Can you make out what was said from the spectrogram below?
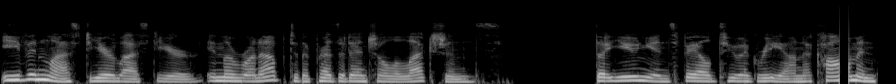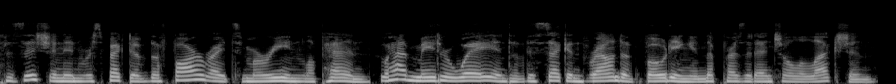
Even last year last year, in the run-up to the presidential elections. The unions failed to agree on a common position in respect of the far-right's Marine Le Pen, who had made her way into the second round of voting in the presidential election.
